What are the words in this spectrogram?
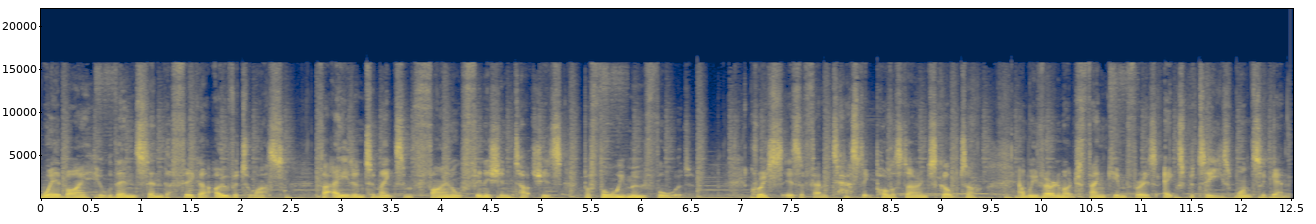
whereby he'll then send the figure over to us for Aden to make some final finishing touches before we move forward. Chris is a fantastic polystyrene sculptor, and we very much thank him for his expertise once again.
